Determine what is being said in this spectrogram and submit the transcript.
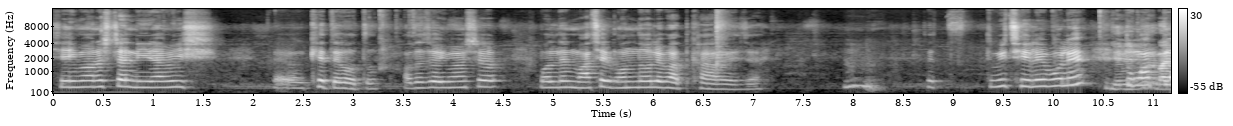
সেই মানুষটা নিরামিষ খেতে হতো। অথচ ওই মানুষটা বলতেন মাছের গন্ধ হলে ভাত খাওয়া হয়ে যায়। তুমি ছেলে বলে তোমার তো।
